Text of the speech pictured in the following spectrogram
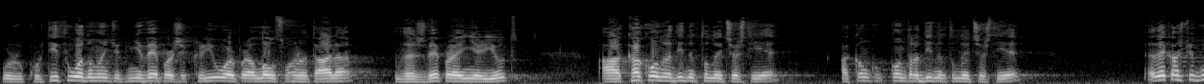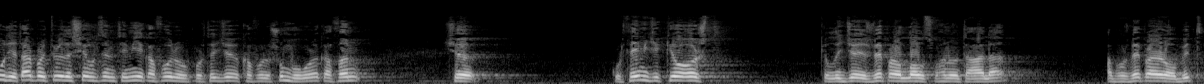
kur kur ti thua domethënë që një vepër është e krijuar prej Allahut subhanahu wa taala dhe është vepra e njeriut, a ka kontradikt në këtë lloj çështjeje? A ka kontradikt në këtë lloj çështjeje? Edhe e kanë shpjeguar dijetarët prej tyre dhe shejh Uthejmini ka folur për këtë gjë, ka folur shumë bukur, ka thënë që kur themi që kjo është Kjo lloj gjëje është vepër e Allahut subhanahu wa taala apo është vepër e robit?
